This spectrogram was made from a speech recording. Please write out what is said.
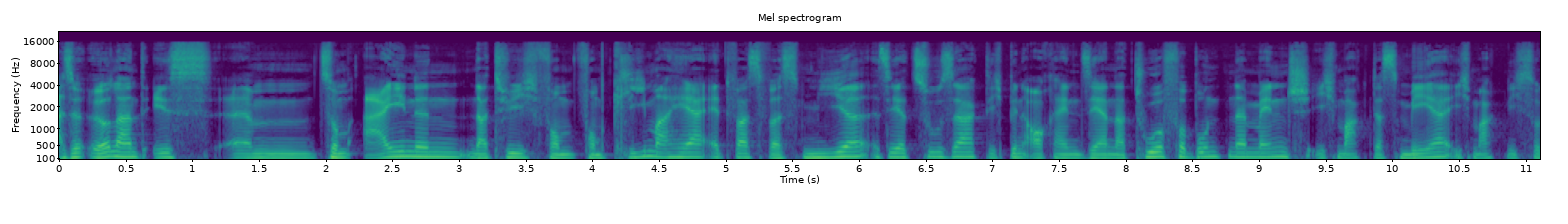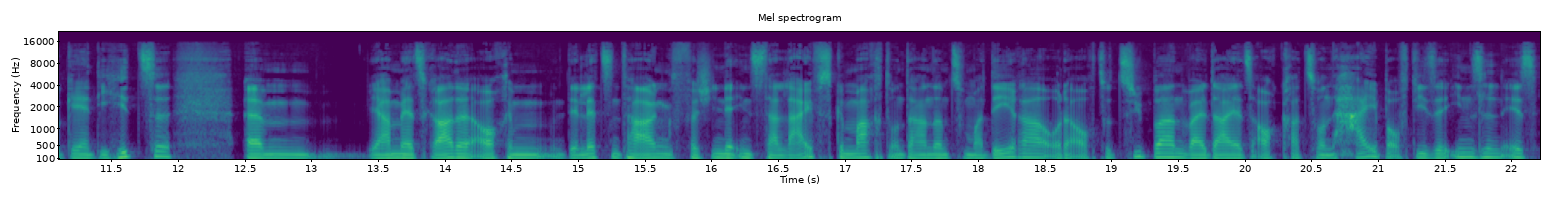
Also Irland ist ähm, zum einen natürlich vom, vom Klima her etwas, was mir sehr zusagt. Ich bin auch ein sehr naturverbundener Mensch. Ich mag das Meer, ich mag nicht so gern die Hitze. Ähm, wir haben jetzt gerade auch in den letzten Tagen verschiedene Insta-Lives gemacht, unter anderem zu Madeira oder auch zu Zypern, weil da jetzt auch gerade so ein Hype auf diese Inseln ist.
